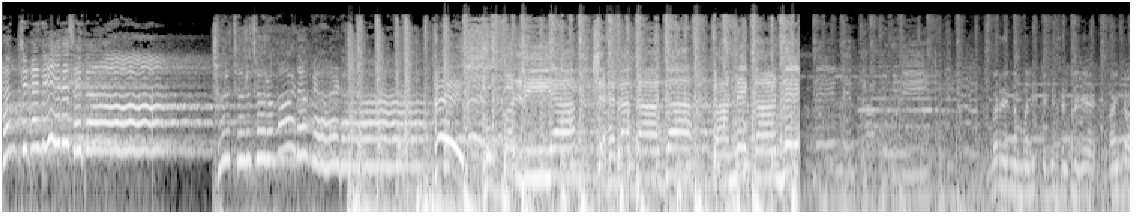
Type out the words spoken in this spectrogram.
ದಂಚಿಗೆ ನೀರಿಸಿದ ಚುರು ಚುರು ಚುರು ಹುಬ್ಬಳ್ಳಿಯ ಶಹರದಾಗ ಕಾಣೆ ಕಾಣೆ ಬರ್ರಿ ನಮ್ಮಲ್ಲಿ ಕಿಡ್ನಿ ಸೆಂಟರ್ಗೆ ಸಾಯಂಕಾಲ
